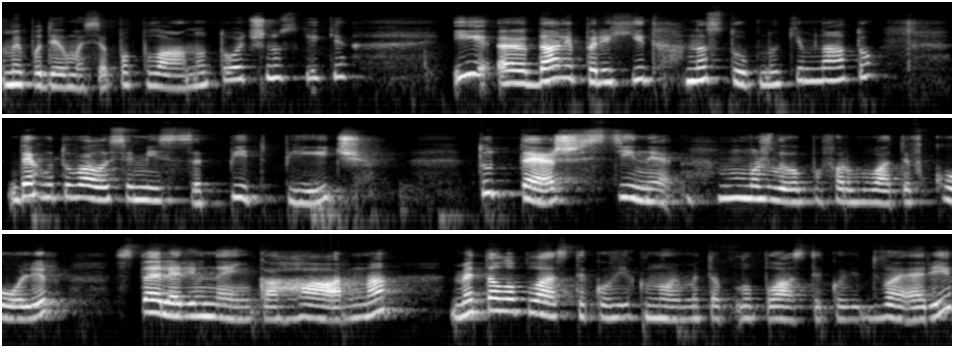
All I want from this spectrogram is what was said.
Ми подивимося по плану точно скільки. І е, далі перехід в наступну кімнату, де готувалося місце під піч. Тут теж стіни можливо пофарбувати в колір. Стеля рівненька, гарна. Металопластикове вікно і металопластикові двері.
